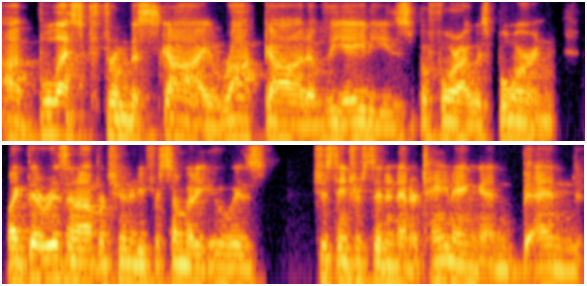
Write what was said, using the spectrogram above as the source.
uh, blessed from the sky rock god of the 80s before i was born. Like there is an opportunity for somebody who is just interested in entertaining and and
